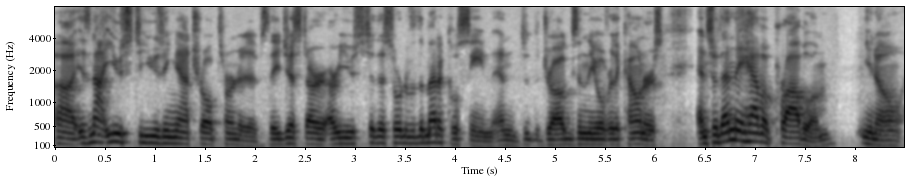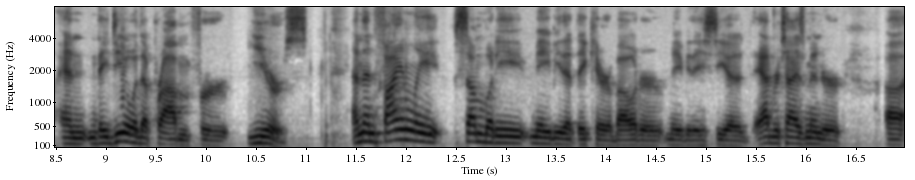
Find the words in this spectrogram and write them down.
uh, is not used to using natural alternatives. They just are, are used to the sort of the medical scene and the drugs and the over the counters. And so then they have a problem you know, and they deal with that problem for years. And then finally, somebody maybe that they care about, or maybe they see an advertisement or uh,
